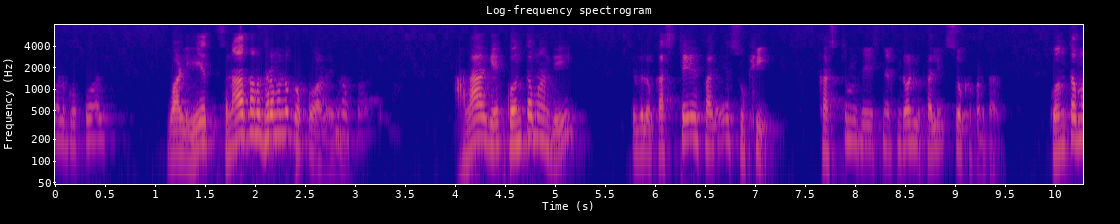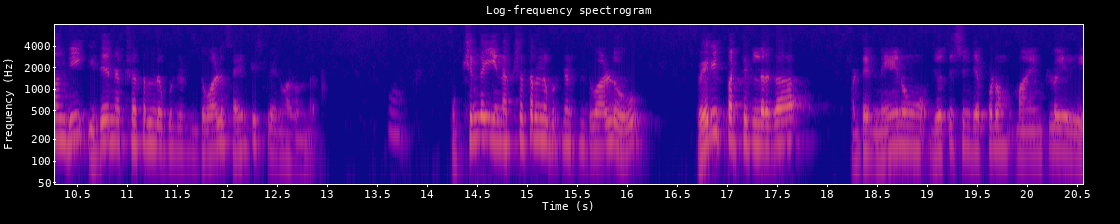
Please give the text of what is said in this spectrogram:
వాళ్ళు గొప్పవాళ్ళు. వాళ్ళు ఏ సనాతన ధర్మంలో గొప్పవాళ్ళు అలాగే కొంతమంది ఇందులో కష్టే ఫలే సుఖి. కష్టం చేసినటువంటి వాళ్ళు ఫలించి సుఖపడతారు. కొంతమంది ఇదే నక్షత్రంలో పుట్టినటువంటి వాళ్ళు సైంటిస్ట్ లేని వాళ్ళు ఉన్నారు. ముఖ్యంగా ఈ నక్షత్రంలో పుట్టినటువంటి వాళ్ళు వెరీ పర్టికులర్గా అంటే నేను జ్యోతిష్యం చెప్పడం మా ఇంట్లో ఇది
